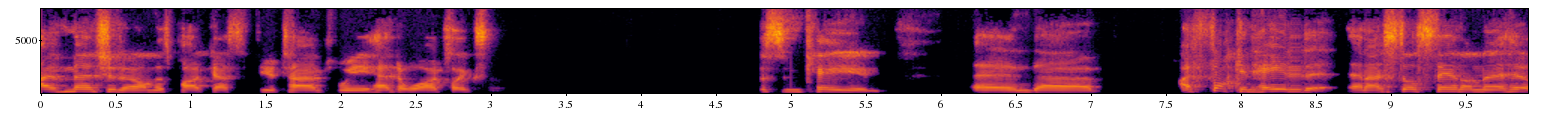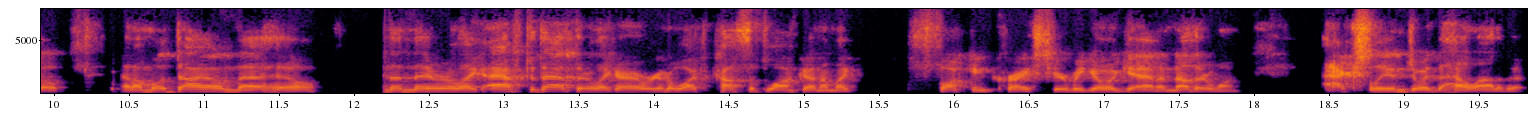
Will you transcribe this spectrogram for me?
I've, mentioned it on this podcast a few times. We had to watch like Citizen Kane, and uh, I fucking hated it. And I still stand on that hill, and I'm gonna die on that hill. And then they were like, after that, they're like, all right, we're gonna watch Casablanca, and I'm like, fucking Christ, here we go again, another one. Actually enjoyed the hell out of it.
